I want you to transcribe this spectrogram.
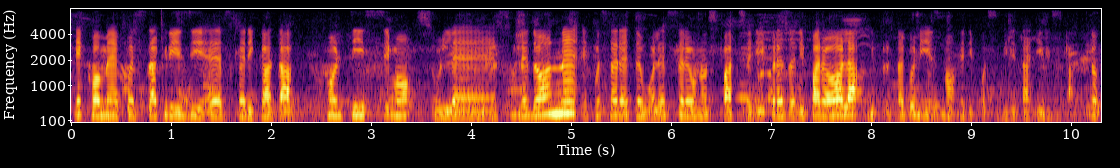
e come questa crisi è scaricata moltissimo sulle, sulle, donne e questa rete vuole essere uno spazio di presa di parola, di protagonismo e di possibilità di riscatto.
